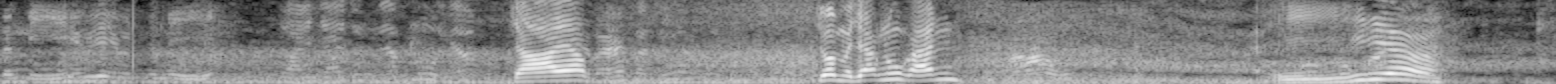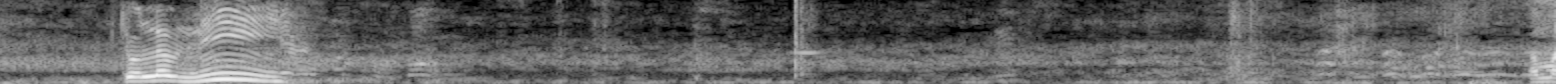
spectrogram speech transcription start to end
จะหนีพี่มันจะหนียายยายถึงแล้วพูดแล้วจ่ายครับไหมแบบนี้จนมาจากนู้นกันอ้าวไอ้เหี้ยจนแล้วนี่ ทำไม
